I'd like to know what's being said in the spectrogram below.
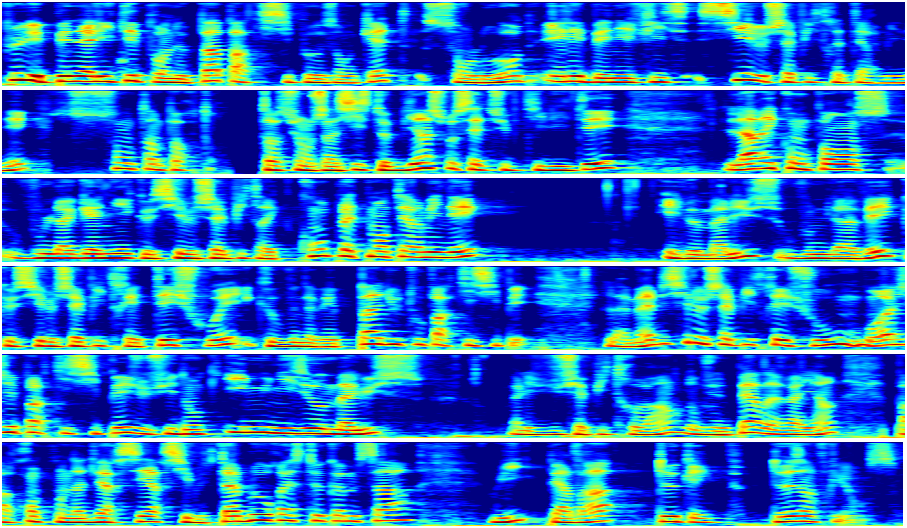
plus les pénalités pour ne pas participer aux enquêtes sont lourdes et les bénéfices, si le chapitre est terminé, sont importants. Attention, j'insiste bien sur cette subtilité, la récompense, vous ne la gagnez que si le chapitre est complètement terminé. Et le malus, vous ne l'avez que si le chapitre est échoué et que vous n'avez pas du tout participé. Là, même si le chapitre échoue, moi j'ai participé, je suis donc immunisé au malus, malus du chapitre 1, donc je ne perdrai rien. Par contre, mon adversaire, si le tableau reste comme ça, lui perdra deux grippes, deux influences.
